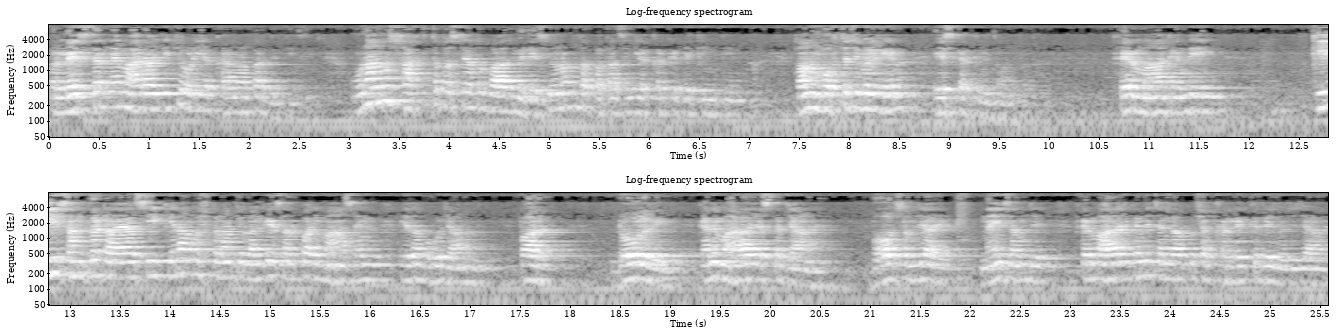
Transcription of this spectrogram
ਪਰਮੇਸ਼ਰ ਨੇ ਮਹਾਰਾਜ ਦੀ ਝੋਲੀ ਅੱਖਰਾਂ ਨਾਲ ਭਰ ਦਿੱਤੀ ਸੀ। ਉਹਨਾਂ ਨੂੰ ਸਖਤ ਤਪੱਸਿਆ ਤੋਂ ਬਾਅਦ ਮਿਲੇ ਸੀ। ਉਹਨਾਂ ਨੂੰ ਤਾਂ ਪਤਾ ਸੀ ਕਿ ਅੱਖਰ ਕਿੱਡੇ ਕੀਮਤੀ ਨੇ। ਤੁਹਾਨੂੰ ਮੁਫਤ 'ਚ ਮਿਲ ਗਏ ਨਾ, ਇਸ ਕਰਕੇ ਤੁਹਾਨੂੰ ਪਤਾ। ਫਿਰ ਮਾਂ ਕਹਿੰਦੀ ਕੀ ਸੰਕਟ ਆਇਆ ਸੀ, ਕਿਹਨਾਂ ਮੁਸ਼ਕਲਾਂ ਚੋਂ ਲੰਘੇ ਸਨ ਭਾਈ ਮਹਾ ਸਿੰਘ, ਇਹਦਾ ਬਹੁਤ ਜਾਣਨ ਪਰ ਡੋਲ ਗਏ। ਕਹਿੰਦੇ, ਮਹਾਰਾਜ, ਇਸ ਤੱਕ ਜਾਣਾ ਹੈ। ਬਹੁਤ ਸਮਝਾਏ। ਨਹੀਂ ਸਮਝੇ। ਫਿਰ ਮਹਾਰਾਜ ਕਹਿੰਦੇ, ਚੰਗਾ, ਕੁਛ ਅੱਖਰ ਲਿਖ ਕੇ ਦੇ ਦਿਓ ਜੀ, ਜਾਣਾ।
